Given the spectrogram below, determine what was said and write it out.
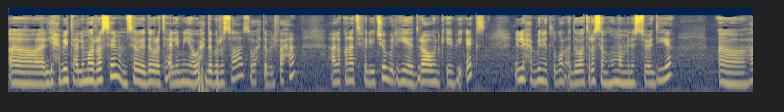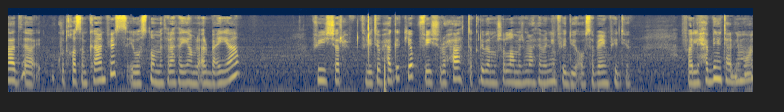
آه اللي حابين يتعلمون رسم مسوية دورة تعليمية واحدة بالرصاص وواحدة بالفحم على قناتي في اليوتيوب اللي هي Drawing ABX اللي حابين يطلبون أدوات رسم هم من السعودية. آه هذا كود خصم كانفس يوصلون من ثلاثة أيام لاربع أيام. في شرح في اليوتيوب حقك yep في شروحات تقريبا ما شاء الله مجموع ثمانين فيديو أو سبعين فيديو. فاللي حابين يتعلمون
